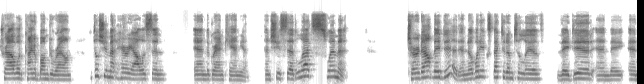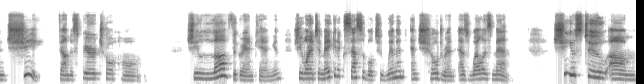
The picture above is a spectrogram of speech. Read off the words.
traveled, kind of bummed around until she met Harry Aleson and the Grand Canyon. And she said, let's swim it. Turned out they did, and nobody expected them to live they did and they and she found a spiritual home. She loved the grand canyon. She wanted to make it accessible to women and children as well as men. She used to um,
